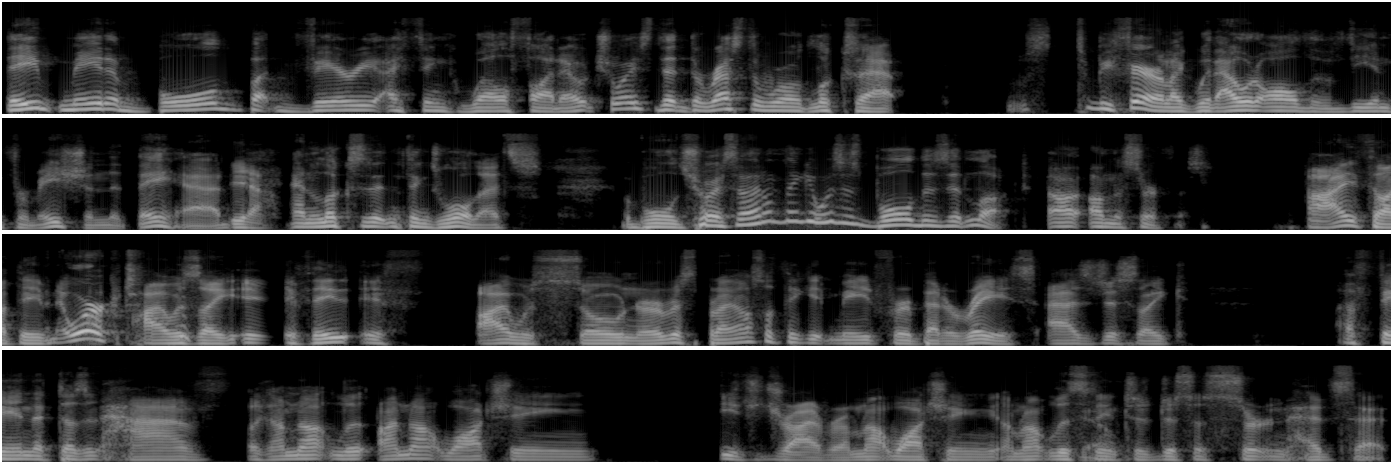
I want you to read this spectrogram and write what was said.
They made a bold but very, I think, well thought out choice that the rest of the world looks at. To be fair, like without all of the information that they had, Yeah. and looks at it and thinks, "Well, that's a bold choice." I don't think it was as bold as it looked uh, on the surface, I thought they and it worked. I was like, if they, if I was so nervous, but I also think it made for a better race as just like a fan that doesn't have, like, I'm not, li- I'm not watching each driver. I'm not watching, I'm not listening to just a certain headset,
